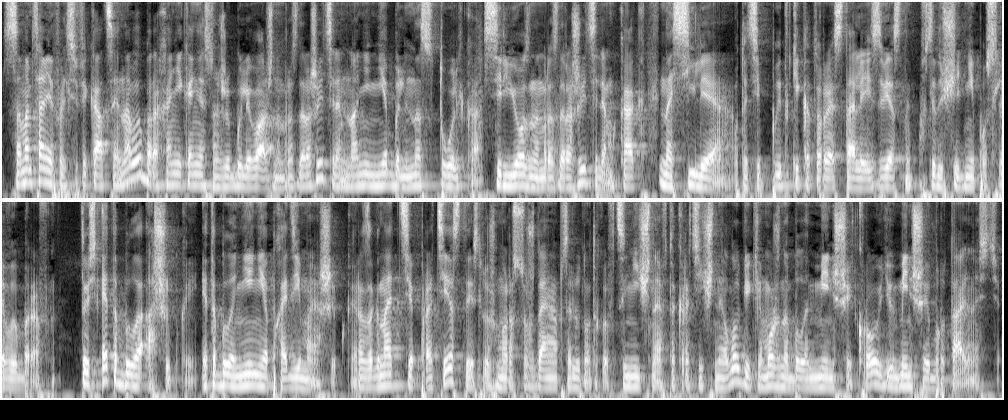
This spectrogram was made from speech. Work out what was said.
Сами, сами фальсификации на выборах, они, конечно же, были важным раздражителем, но они не были настолько серьезным раздражителем, как насилие, вот эти пытки, которые стали известны в следующие дни после выборов. То есть это было ошибкой, это было не необходимой ошибкой. Разогнать те протесты, если уж мы рассуждаем абсолютно такой в циничной автократичной логике, можно было меньшей кровью, меньшей брутальностью.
